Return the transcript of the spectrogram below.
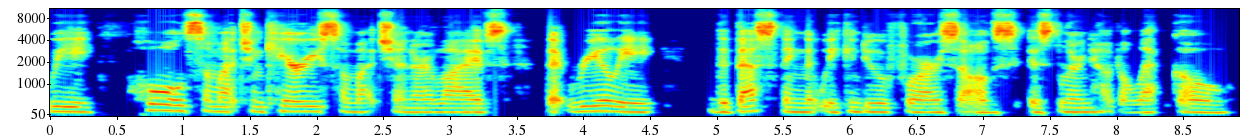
We hold so much and carry so much in our lives that really the best thing that we can do for ourselves is learn how to let go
